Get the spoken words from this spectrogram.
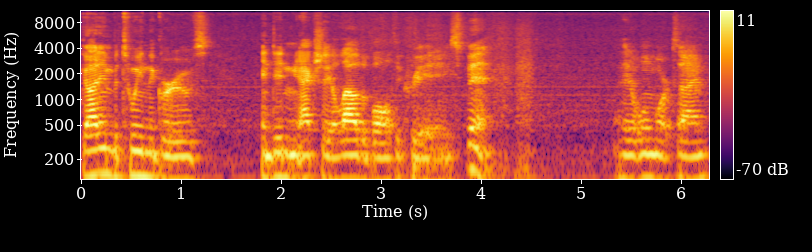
got in between the grooves and didn't actually allow the ball to create any spin. I hit it one more time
